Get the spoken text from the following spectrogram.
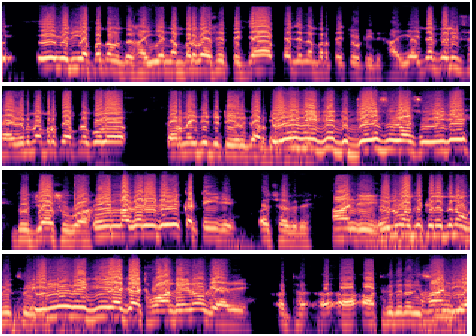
ਇਹ ਜਿਹੜੀ ਆਪਾਂ ਤੁਹਾਨੂੰ ਦਿਖਾਈ ਹੈ ਨੰਬਰ ਵੈਸੇ ਤੀਜਾ ਪਹਿਲੇ ਨੰਬਰ ਤੇ ਝੋਟੀ ਦਿਖਾਈ ਹੈ ਇਧਰ ਜਿਹੜੀ ਸੈਕਿੰਡ ਨੰਬਰ ਤੇ ਆਪਣੇ ਕੋਲ ਕਰਨਾ ਦੀ ਡਿਟੇਲ ਕਰ ਇਹ ਦਿਓ ਵੀਰ ਜੀ ਦੂਜਾ ਹੀ ਸੂਆ ਸੂਈ ਜੇ। ਦੂਜਾ ਸੂਆ। ਤੇ ਮਗਰ ਇਹਦੇ ਵੀ ਕੱਟੀ ਜੇ। ਅੱਛਾ ਵੀਰੇ। ਹਾਂਜੀ। ਇਹਨੂੰ ਅੱਜ ਕਿੰਨੇ ਦਿਨ ਹੋ ਗਏ ਸੂਈ ਇਹਨੂੰ ਵੀਰ ਜੀ ਅੱਜ 8ਵਾਂ ਦਿਨ ਹੋ ਗਿਆ ਜੇ। 8 ਦਿਨਾਂ ਦੀ ਸੂਈ ਹਾਂਜੀ ਆ।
